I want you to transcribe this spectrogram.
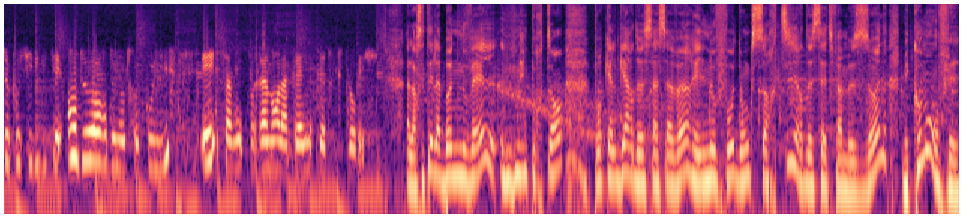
de possibilités en dehors de notre connu et ça vaut vraiment la peine d'être exploré. Alors c'était la bonne nouvelle, mais pourtant, pour qu'elle garde sa saveur, il nous faut donc sortir de cette fameuse zone. Mais comment on fait?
